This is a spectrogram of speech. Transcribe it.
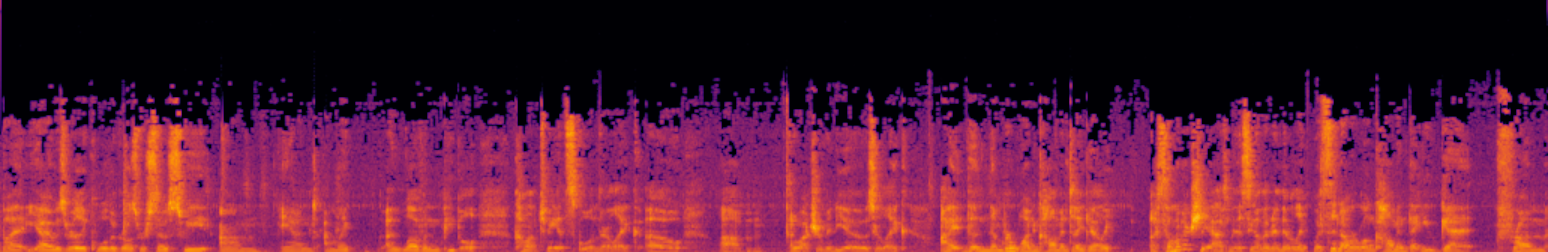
But yeah, it was really cool. The girls were so sweet. Um, and I'm like, I love when people come up to me at school and they're like, oh, um, I watch your videos or like, I, the number one comment I get, like someone actually asked me this the other day. They were like, what's the number one comment that you get from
